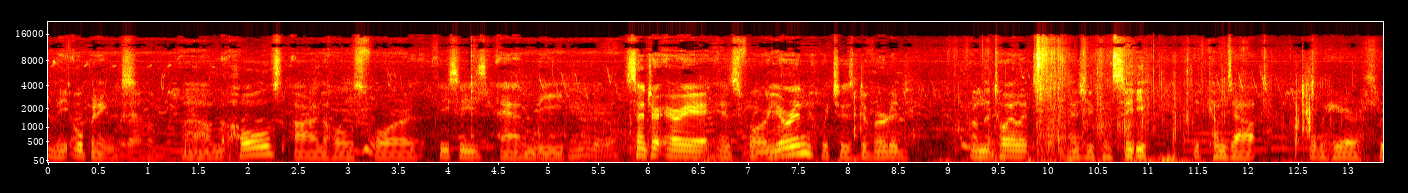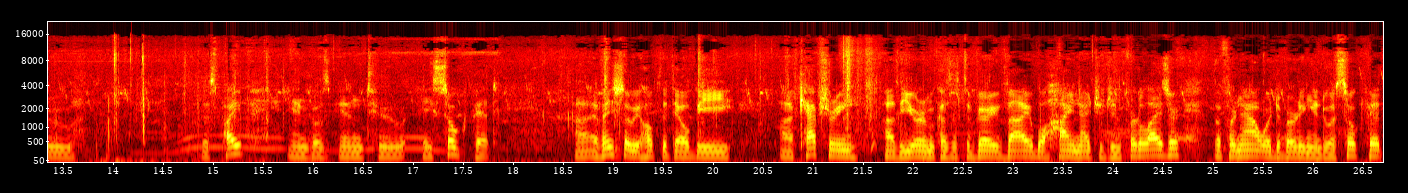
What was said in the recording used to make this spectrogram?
the openings. Um, the holes are the holes for feces, and the center area is for urine, which is diverted from the toilet. As you can see, it comes out over here through this pipe and goes into a soak pit. Uh, eventually, we hope that they'll be uh, capturing uh, the urine because it's a very valuable high nitrogen fertilizer. But for now, we're diverting into a soak pit,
